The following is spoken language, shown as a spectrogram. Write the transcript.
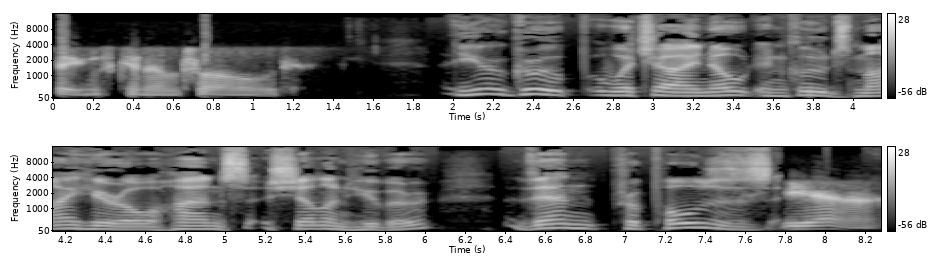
things can unfold. Your group, which I note includes my hero Hans Schellnhuber, then proposes. Yeah.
